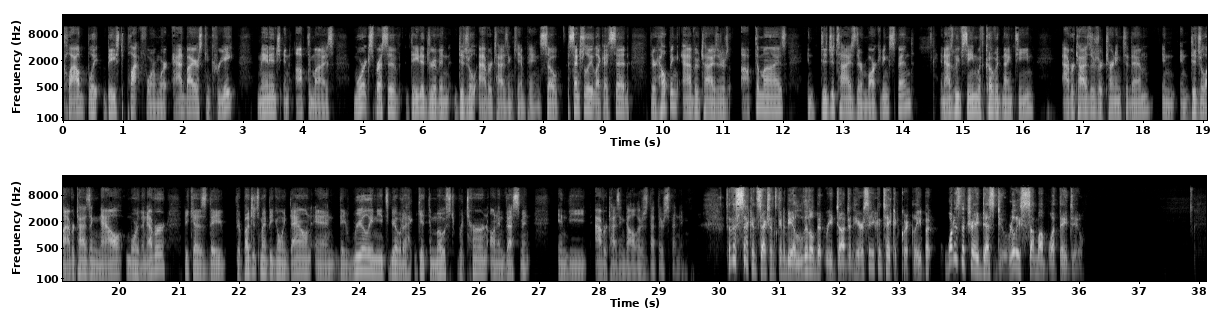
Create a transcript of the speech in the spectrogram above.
cloud based platform where ad buyers can create, manage, and optimize more expressive, data driven digital advertising campaigns. So essentially, like I said, they're helping advertisers optimize and digitize their marketing spend. And as we've seen with COVID 19, advertisers are turning to them in, in digital advertising now more than ever because they their budgets might be going down and they really need to be able to get the most return on investment in the advertising dollars that they're spending. So this second section is going to be a little bit redundant here, so you can take it quickly. But what does the trade desk do? Really sum up what they do.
